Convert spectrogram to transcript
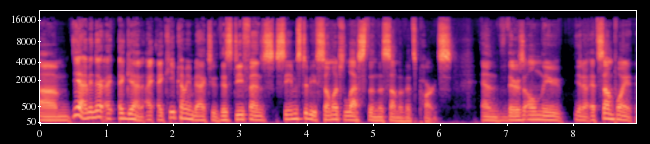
um, yeah, I mean, there again, I, I keep coming back to this defense seems to be so much less than the sum of its parts. And there's only, you know, at some point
